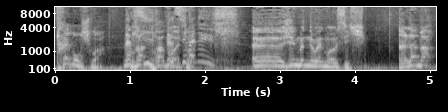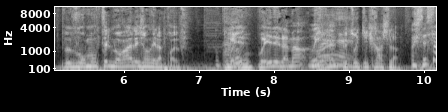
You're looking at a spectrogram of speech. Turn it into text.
Très bon choix. Merci, Bra- bravo merci à toi. Manu. Euh, J'ai une bonne nouvelle moi aussi. Un lama peut vous remonter le moral et j'en ai la preuve. Vous voyez, vous voyez les lamas Oui. Ouais. Le truc qui crache là. Ouais, c'est ça.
